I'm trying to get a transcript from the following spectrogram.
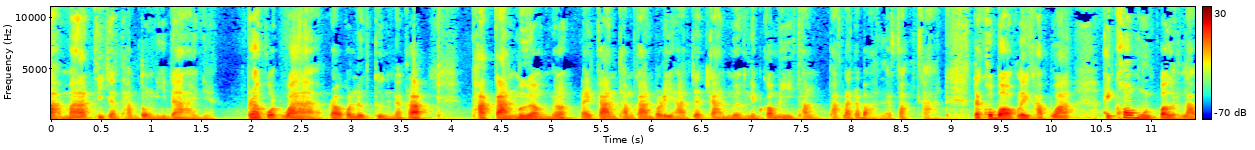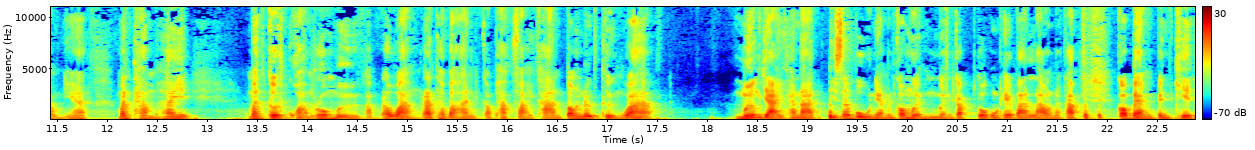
สามารถที่จะทำตรงนี้ได้เนี่ยปรากฏว่าเราก็นึกถึงนะครับพักการเมืองเนาะในการทำการบริหารจัดการเมืองเนี่ยก็มีทั้งพรรครัฐบาลและฝ่ายค้านแต่เขาบอกเลยครับว่าไอ้ข้อมูลเปิดเหล่านี้มันทำให้ มันเกิดความร่วมมือครับระหว่างรัฐบาลกับพรรคฝ่ายค้านต้องนึกถึงว่าเมืองใหญ่ขนาดอิสตันบูลเนี่ยมันก็เหมือนเหมือนกับตัวกรุงเทพบ้านเรานะครับ ก็แบ่งเป็นเขต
